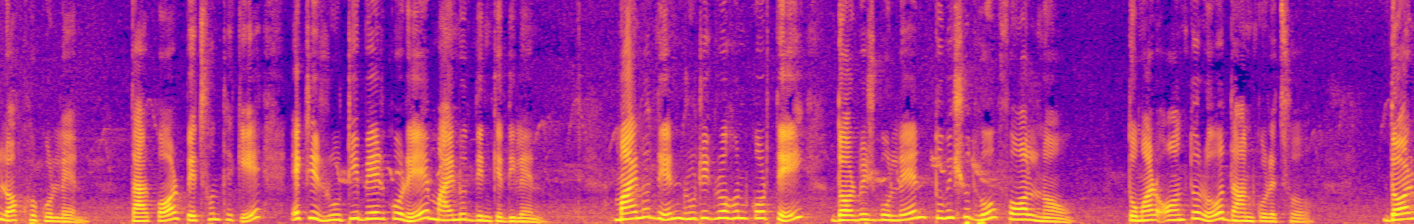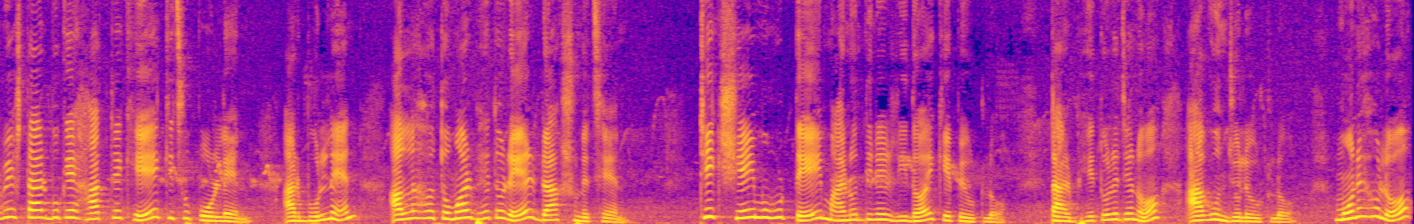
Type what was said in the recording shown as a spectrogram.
লক্ষ্য করলেন। তারপর পেছন থেকে একটি রুটি বের করে মাইনুদ্দিনকে দিলেন। মাইনুদ্দিন রুটি গ্রহণ করতেই দরবেশ বললেন, তুমি শুধু ফল নও, তোমার অন্তরও দান করেছ। দরবেশ তার বুকে হাত রেখে কিছু পড়লেন আর বললেন, আল্লাহ তোমার ভেতরের ডাক শুনেছেন। ঠিক সেই মুহূর্তেই মাইনুদ্দিনের হৃদয় কেঁপে উঠল। তার ভেতরে যেন আগুন জ্বলে উঠল। মনে হলো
